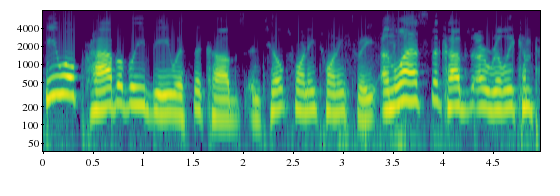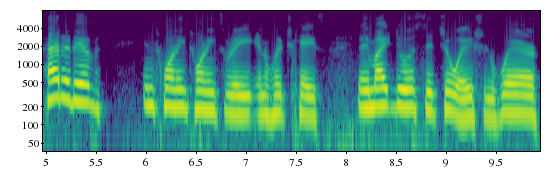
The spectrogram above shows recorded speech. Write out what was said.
he will probably be with the Cubs until 2023, unless the Cubs are really competitive in 2023, in which case they might do a situation where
